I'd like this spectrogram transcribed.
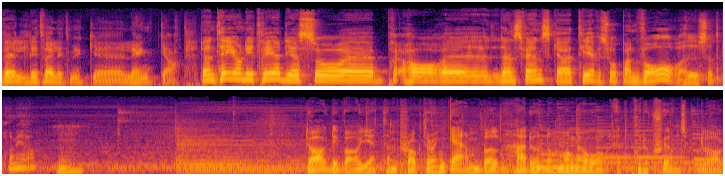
väldigt, väldigt mycket länkar. Den tionde i tredje så eh, har eh, den svenska tv-såpan Varuhuset premiär. Mm. Dagligvarujätten Procter Gamble hade under många år ett produktionsbolag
